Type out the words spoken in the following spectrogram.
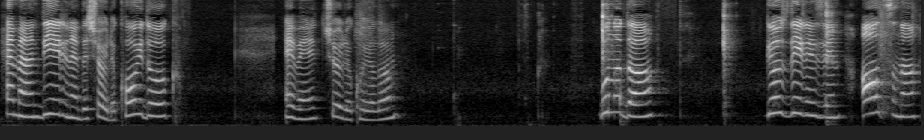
hemen diğerine de şöyle koyduk. Evet şöyle koyalım. Bunu da gözlerinizin altına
